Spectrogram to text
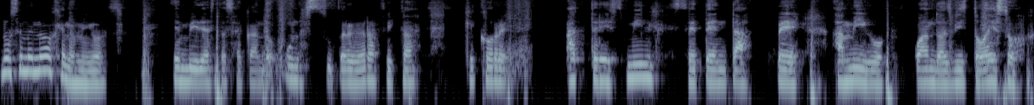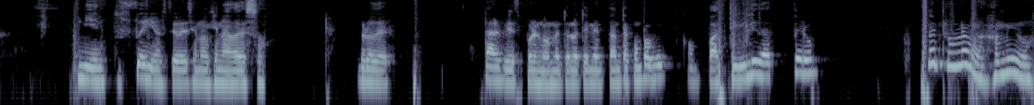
No se me enojen amigos. Nvidia está sacando una super gráfica que corre a 3070 amigo, ¿Cuándo has visto eso? Ni en tus sueños te habías imaginado eso. Brother, tal vez por el momento no tienen tanta compatibilidad, pero no hay problema, amigo.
